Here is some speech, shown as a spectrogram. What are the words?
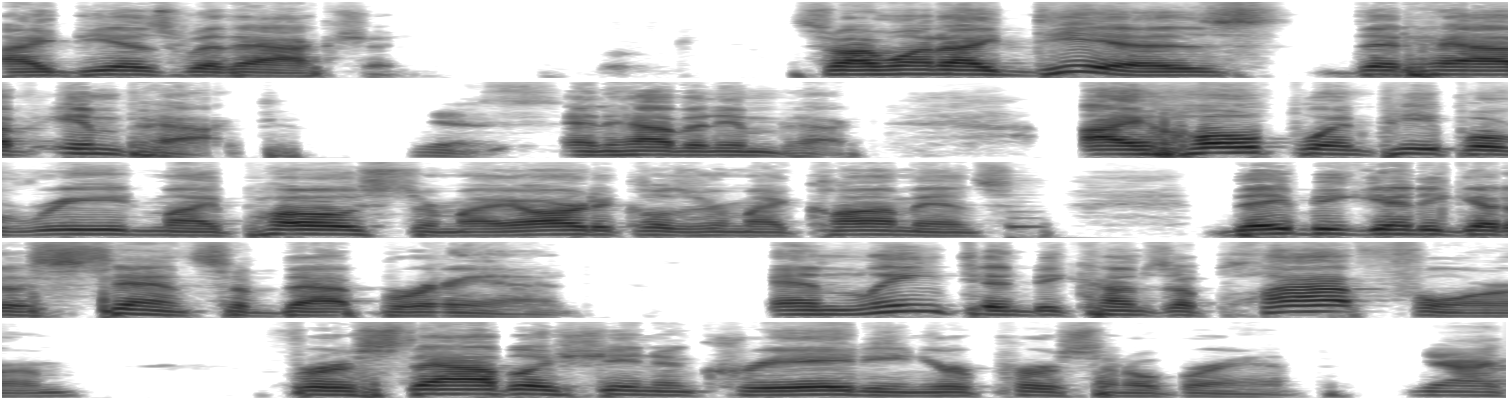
ideas with action. So I want ideas that have impact. Yes. And have an impact. I hope when people read my posts or my articles or my comments, they begin to get a sense of that brand and LinkedIn becomes a platform for establishing and creating your personal brand. Yeah, I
